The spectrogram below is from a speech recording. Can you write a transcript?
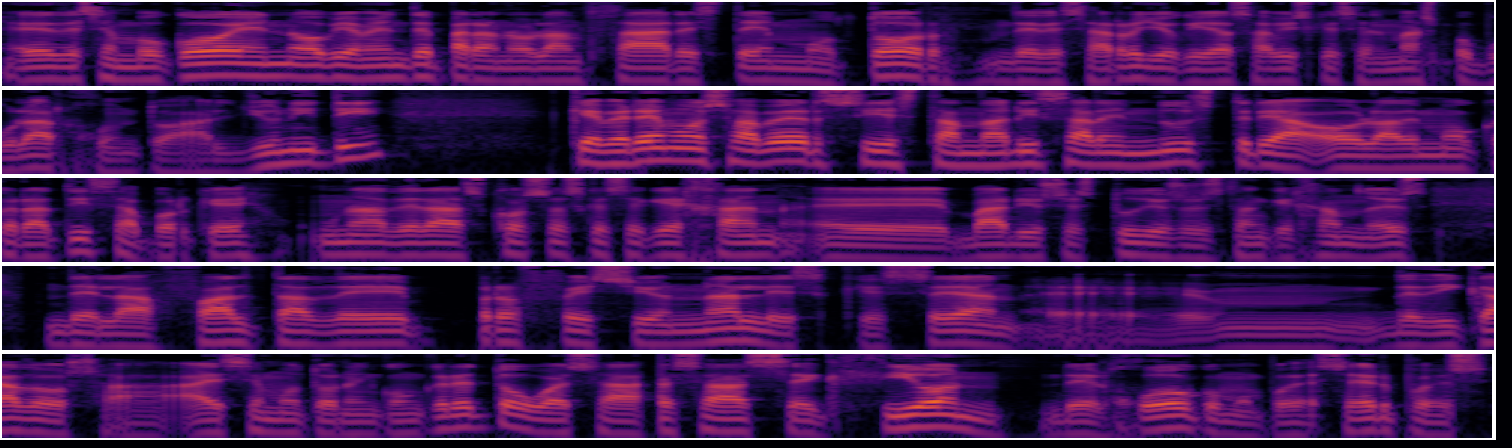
eh, desembocó en, obviamente, para no lanzar este motor de desarrollo que ya sabéis que es el más popular junto al Unity, que veremos a ver si estandariza la industria o la democratiza, porque una de las cosas que se quejan, eh, varios estudios se están quejando, es de la falta de profesionales que sean eh, dedicados a, ese motor en concreto o a esa, esa sección del juego, como puede ser, pues,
